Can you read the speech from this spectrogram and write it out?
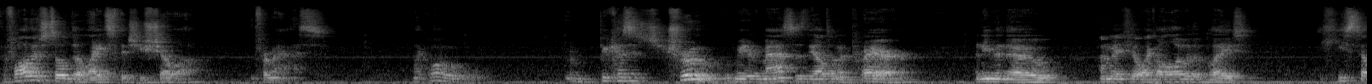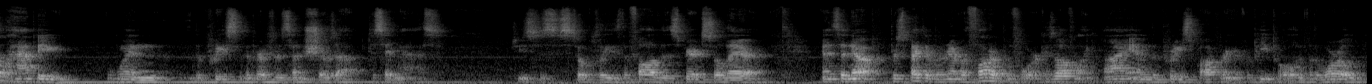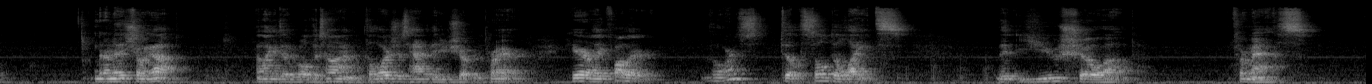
the Father still delights that you show up for mass. Like, whoa, because it's true. I mean, mass is the ultimate prayer, and even though I may feel like all over the place, he's still happy when the priest and the person of the Son shows up to say mass. Jesus is still pleased. The Father, the Spirit's still there. And it's a no- perspective I've never thought of before, because often, like, I am the priest offering it for people and for the world, but I'm not showing up. And like I people all the time, the Lord's just happy that you show up in prayer. Here, like, Father, the Lord still, delights that you show up for Mass,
